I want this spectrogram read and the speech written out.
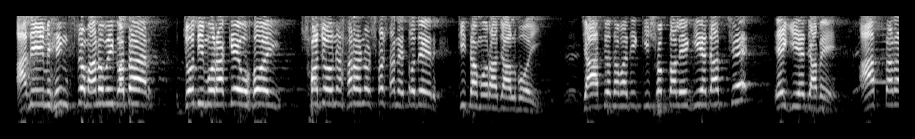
আদিম হিংস্র মানবিকতার যদি মোরা কেউ হই স্বজন হারানো শ্মশানে তোদের চিতা মোরা জ্বালবই জাতীয়তাবাদী কৃষক দল এগিয়ে যাচ্ছে, এগিয়ে যাবে। আপনারা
